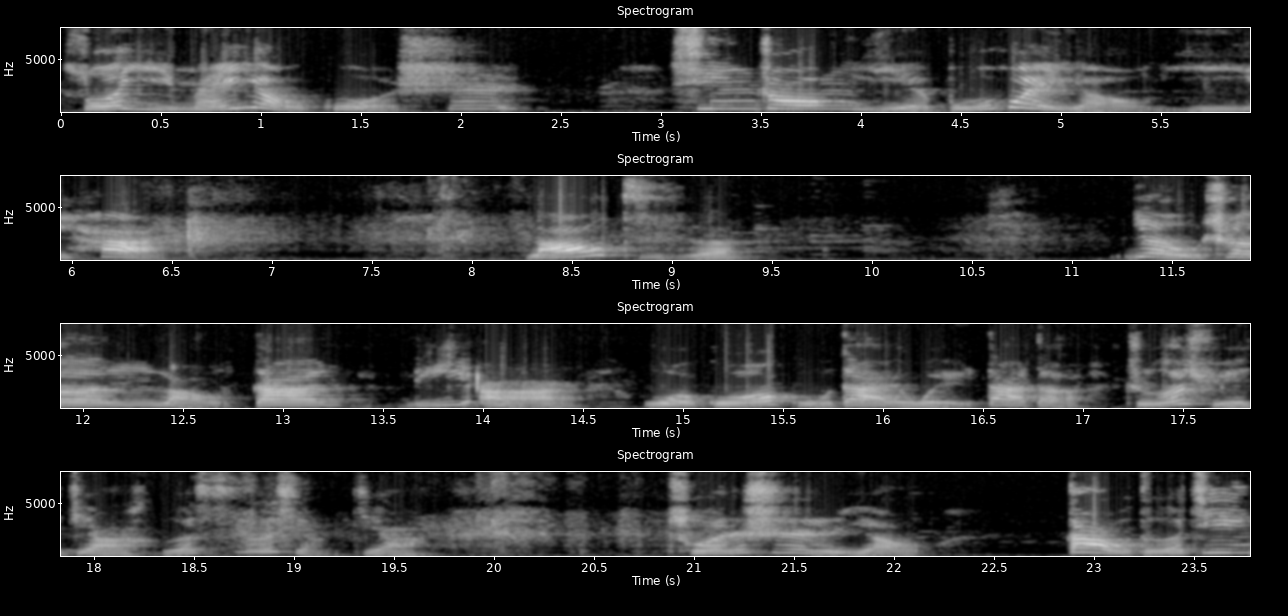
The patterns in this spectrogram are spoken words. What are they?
所以没有过失，心中也不会有遗憾。老子，又称老聃、李耳，我国古代伟大的哲学家和思想家，存世有。《道德经》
